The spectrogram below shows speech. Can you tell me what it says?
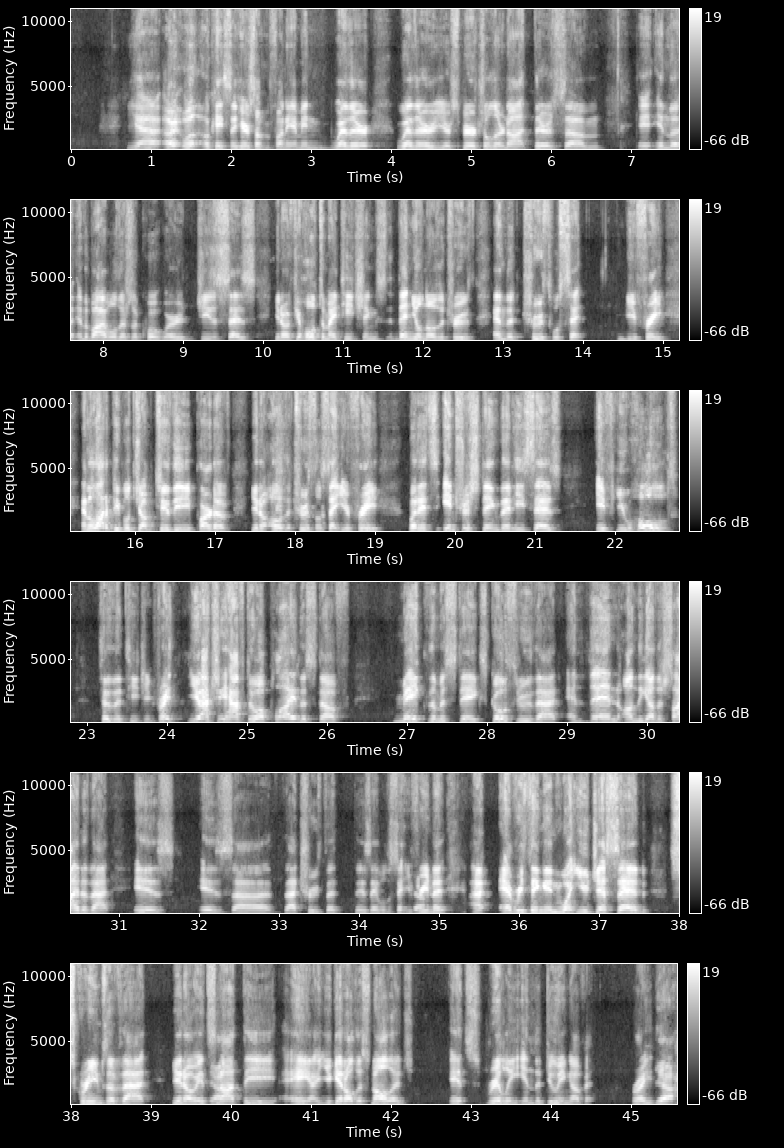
Yeah. All right. Well, okay. So here's something funny. I mean, whether whether you're spiritual or not, there's um in the in the Bible, there's a quote where Jesus says, you know, if you hold to my teachings, then you'll know the truth, and the truth will set you free. And a lot of people jump to the part of, you know, oh, the truth will set you free. But it's interesting that he says, if you hold to the teachings, right? You actually have to apply the stuff, make the mistakes, go through that, and then on the other side of that is is uh, that truth that is able to set you free. And it, uh, everything in what you just said screams of that. You know, it's yeah. not the hey, uh, you get all this knowledge. It's really in the doing of it, right? Yeah,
